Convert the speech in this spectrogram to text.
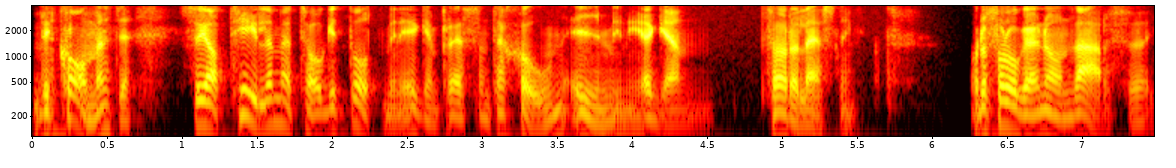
Det kommer inte. Så jag har till och med tagit bort min egen presentation i min egen föreläsning. Och då frågar ju någon varför.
